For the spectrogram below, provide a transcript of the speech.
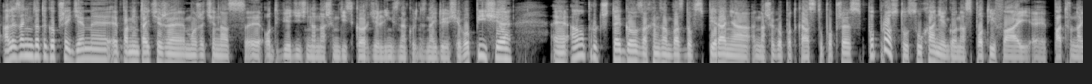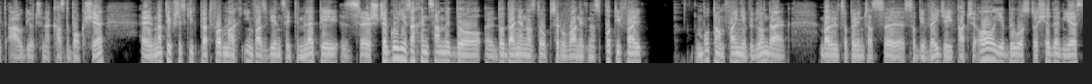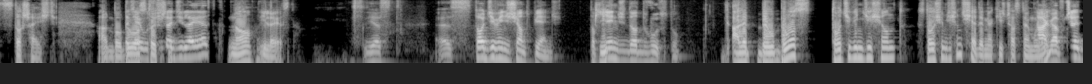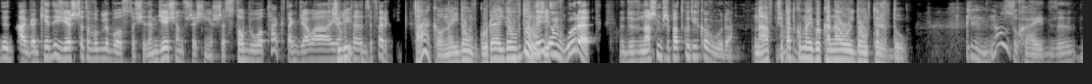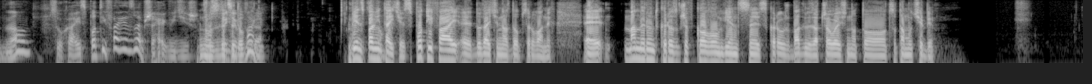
Ale zanim do tego przejdziemy, pamiętajcie, że możecie nas odwiedzić na naszym Discordzie. Link zna- znajduje się w opisie. A oprócz tego zachęcam Was do wspierania naszego podcastu poprzez po prostu słuchanie go na Spotify, Patronite Audio czy na Castboxie. E, Na tych wszystkich platformach im Was więcej, tym lepiej. Szczególnie zachęcamy do e, dodania nas do obserwowanych na Spotify, bo tam fajnie wygląda, jak Baryl co pewien czas e, sobie wejdzie i patrzy, o, je było 107, jest 106. Albo było Chcecie 107. usłyszeć ile jest? No, ile jest? Jest e, 195. To Pi- 5 do 200. Ale był, było 190, 187 jakiś czas temu, Tak nie? a, wtedy, tak, a kiedyś jeszcze to w ogóle było 170, wcześniej jeszcze 100 było. Tak, tak działają Czyli- te cyferki. Tak, one idą w górę, idą w dół. One idą w górę. W naszym przypadku tylko w górę. No, a w przypadku mojego kanału idą też w dół. No słuchaj, no słuchaj, Spotify jest lepsze, jak widzisz. No zdecydowanie. Więc pamiętajcie, Spotify, e, dodajcie nas do obserwowanych. E, Mamy rundkę rozgrzewkową, więc e, skoro już Badl zacząłeś, no to co tam u ciebie?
